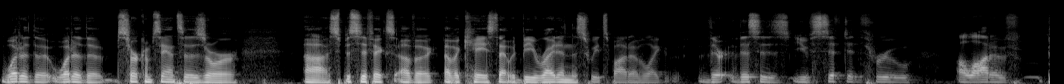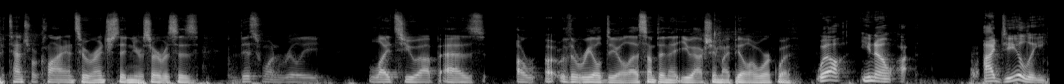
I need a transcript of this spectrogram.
what are the what are the circumstances or uh, specifics of a of a case that would be right in the sweet spot of like there this is you've sifted through a lot of potential clients who are interested in your services. This one really lights you up as a, a, the real deal, as something that you actually might be able to work with. Well, you know, ideally,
